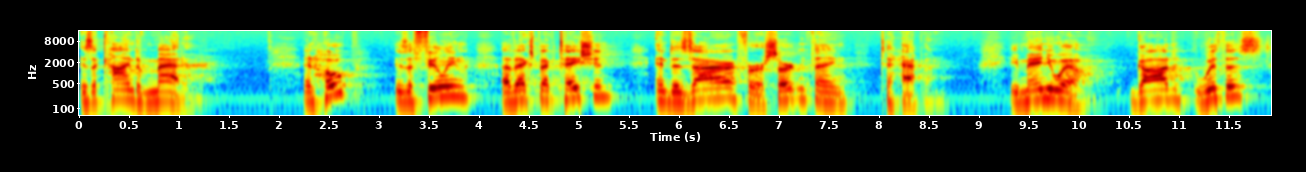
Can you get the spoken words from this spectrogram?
is a kind of matter. And hope is a feeling of expectation and desire for a certain thing to happen. Emmanuel, God with us.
